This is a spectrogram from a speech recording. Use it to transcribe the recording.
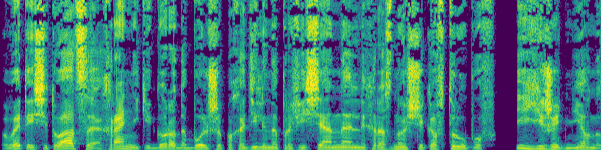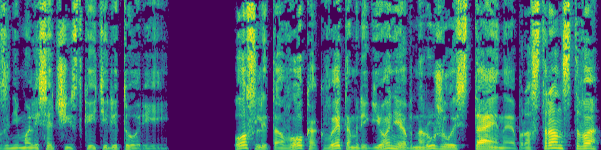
В этой ситуации охранники города больше походили на профессиональных разносчиков трупов и ежедневно занимались очисткой территории. После того, как в этом регионе обнаружилось тайное пространство,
